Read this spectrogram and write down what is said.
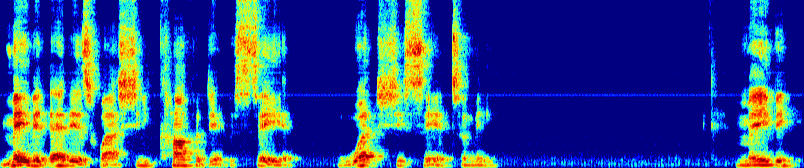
Maybe that is why she confidently said what she said to me. Maybe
